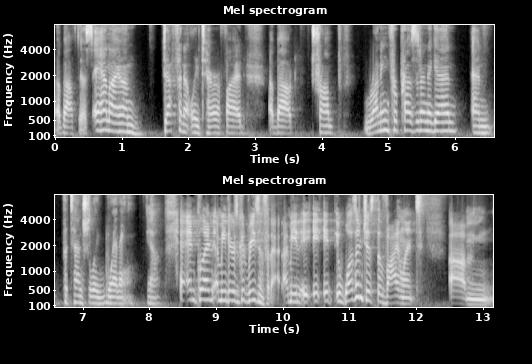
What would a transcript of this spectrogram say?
about this. And I am definitely terrified about Trump running for president again and potentially winning. Yeah. And Glenn, I mean, there's good reason for that. I mean, it, it, it wasn't just the violent um,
